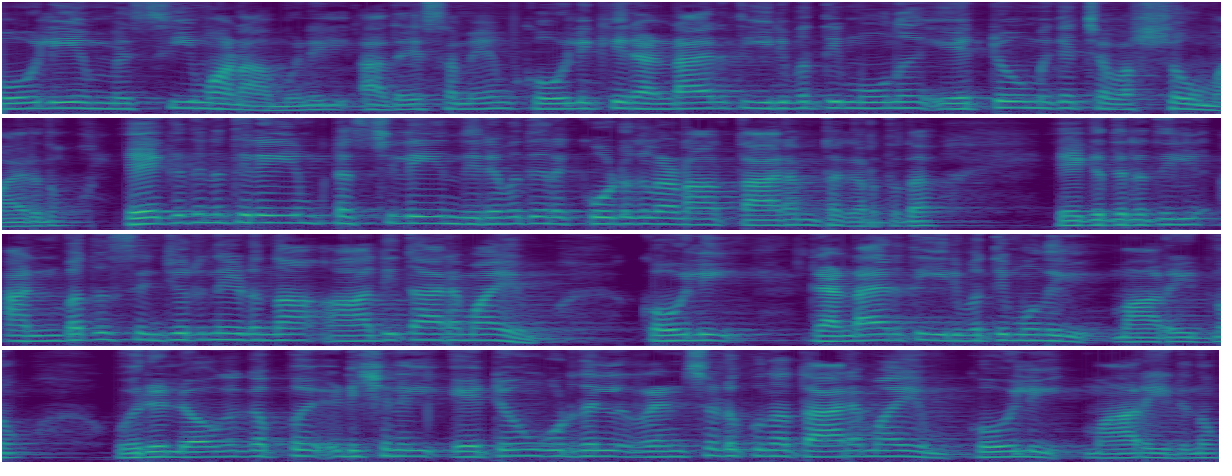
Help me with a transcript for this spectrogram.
കോഹ്ലിയും മെസ്സിയുമാണ് മുന്നിൽ. അതേസമയം കോഹ്ലിക്ക് രണ്ടായിരത്തി ഇരുപത്തി മൂന്ന് ഏറ്റവും മികച്ച വർഷവുമായിരുന്നു. ഏകദിനത്തിലെയും ടെസ്റ്റിലെയും നിരവധി റെക്കോർഡുകളാണ് താരം തകർത്തത്. ഏകദിനത്തിൽ അൻപത് സെഞ്ചുറി നേടുന്ന ആദ്യ താരമായും കോഹ്ലി രണ്ടായിരത്തി ഇരുപത്തി മൂന്നിൽ മാറിയിരുന്നു. ഒരു ലോകകപ്പ് എഡിഷനിൽ ഏറ്റവും കൂടുതൽ റൺസ് എടുക്കുന്ന താരമായും കോഹ്ലി മാറിയിരുന്നു.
